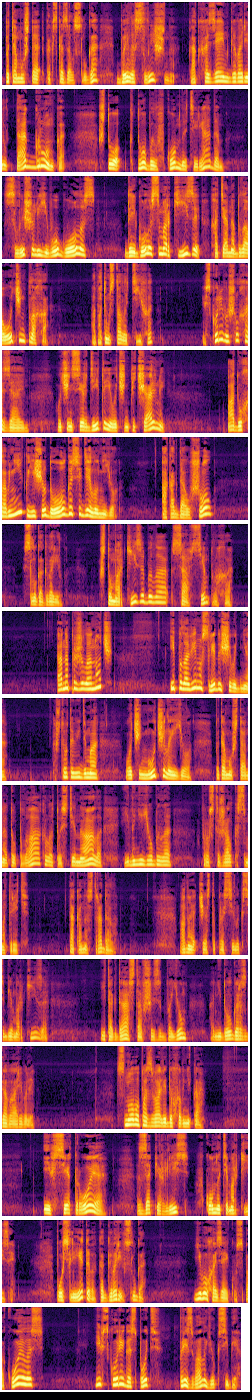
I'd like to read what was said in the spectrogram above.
потому что, как сказал слуга, было слышно, как хозяин говорил так громко, что кто был в комнате рядом, слышали его голос — да и голос маркизы, хотя она была очень плоха. А потом стало тихо, и вскоре вышел хозяин, очень сердитый и очень печальный. А духовник еще долго сидел у нее. А когда ушел, слуга говорил, что маркиза была совсем плоха. Она прожила ночь и половину следующего дня. Что-то, видимо, очень мучила ее, потому что она то плакала, то стенала, и на нее было просто жалко смотреть. Так она страдала. Она часто просила к себе маркиза, и тогда, оставшись вдвоем, они долго разговаривали. Снова позвали духовника. И все трое заперлись в комнате маркизы. После этого, как говорил слуга, его хозяйка успокоилась, и вскоре Господь призвал ее к себе.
